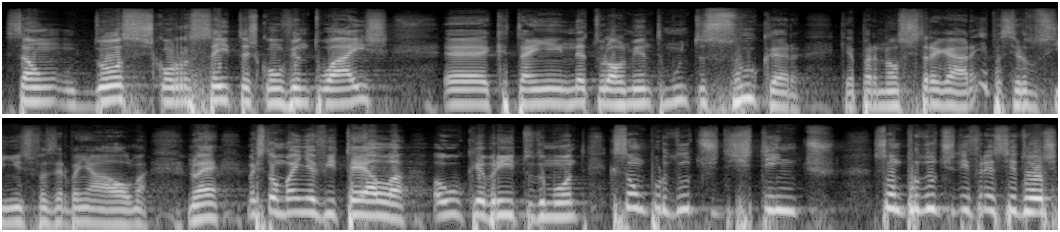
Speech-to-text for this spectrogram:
são doces com receitas conventuais eh, que têm naturalmente muito açúcar que é para não se estragarem e para ser docinhos, fazer bem à alma, não é? Mas também a vitela ou o cabrito do monte, que são produtos distintos, são produtos diferenciadores.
